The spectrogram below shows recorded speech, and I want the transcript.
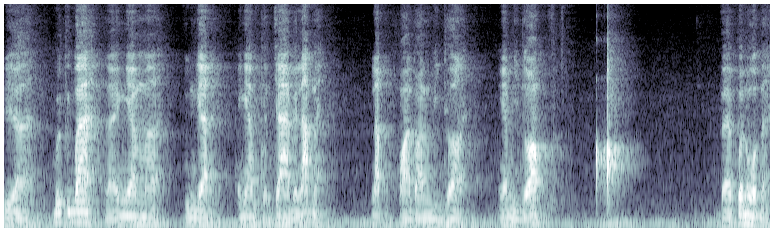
Thì à, bước thứ ba là anh em à, dùng đèn. Anh em kiểm tra về lắp này lắp hoàn toàn bình thường. Này. anh em nhìn rõ không? Về quân hột này,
